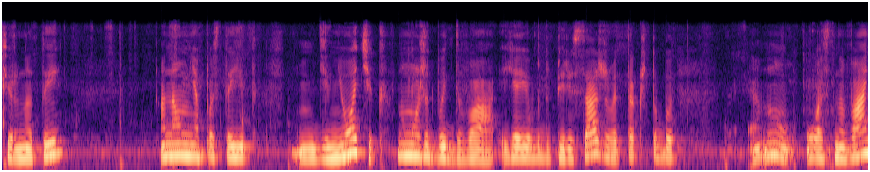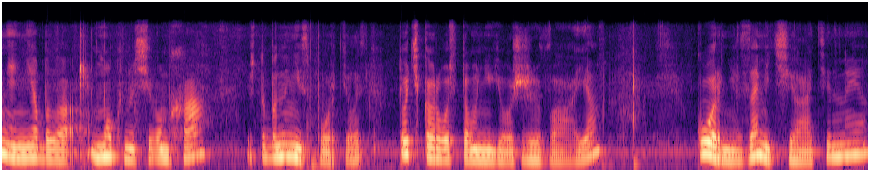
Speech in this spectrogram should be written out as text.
черноты. Она у меня постоит денечек, ну, может быть, два. Я ее буду пересаживать так, чтобы ну, у основания не было мокнущего мха, и чтобы она не испортилась. Точка роста у нее живая. Корни замечательные.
